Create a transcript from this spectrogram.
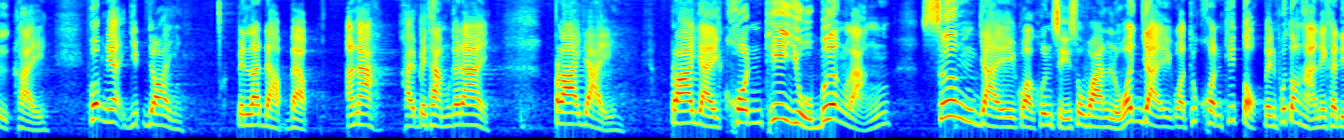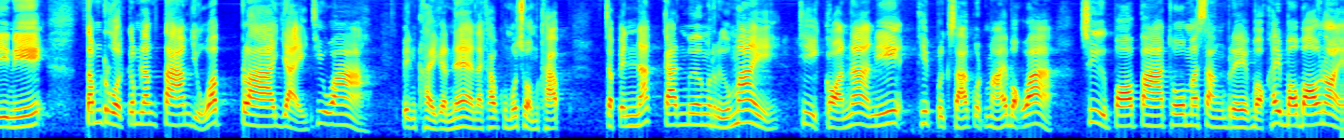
คือใคร พวกเนี้ยยิบย่อยเป็นระดับแบบอะนะใครไปทำก็ได้ ปลาใหญ่ ปลาใหญ่คนที่อยู่เบื้องหลัง ซึ่งใหญ่กว่าคุณศรีสุวรรณหรือว่าใหญ่กว่าทุกคนที่ตกเป็นผู้ต้องหาในคดีนี้ตำรวจกำลังตามอยู่ว่าปลาใหญ่ที่ว่า เป็นใครกันแน่นะครับคุณผู้ชมครับ จะเป็นนักการเมืองหรือไม่ที่ก่อนหน้านี้ที่ปรึกษากฎหมายบอกว่า ชื่อปอปาโทรมาสั่งเบรกบอกให้เบาๆหน่อย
